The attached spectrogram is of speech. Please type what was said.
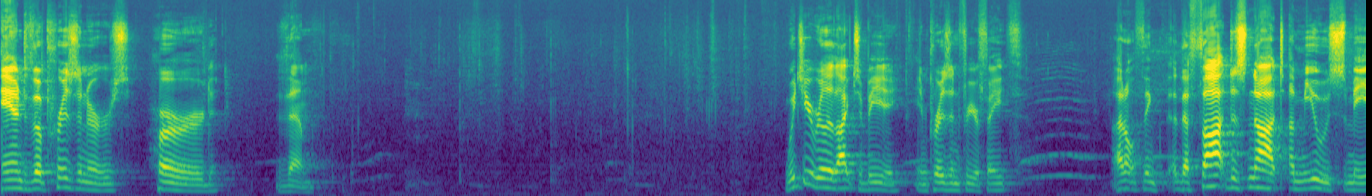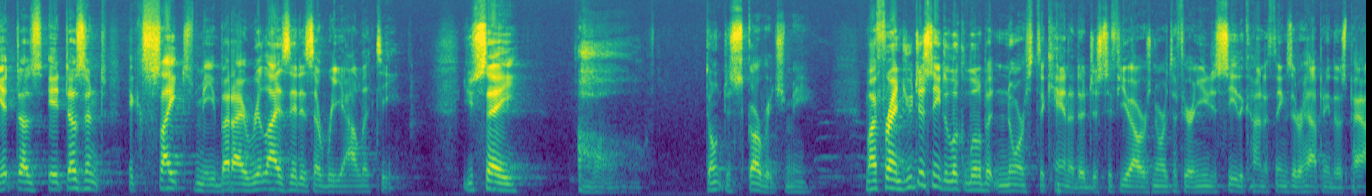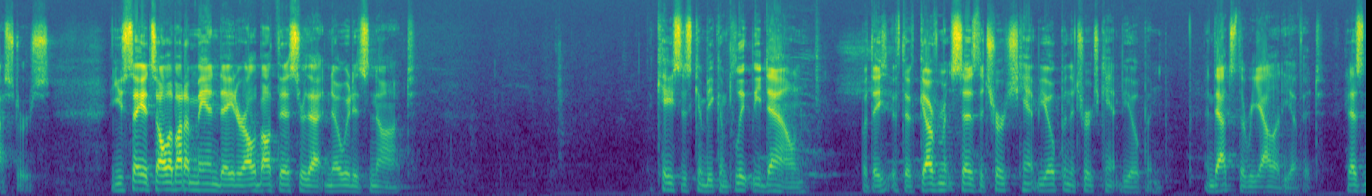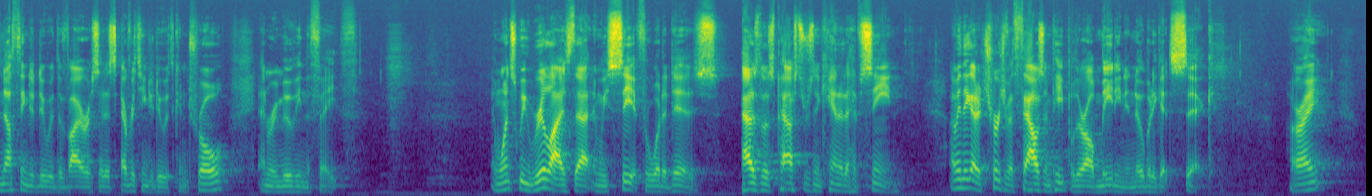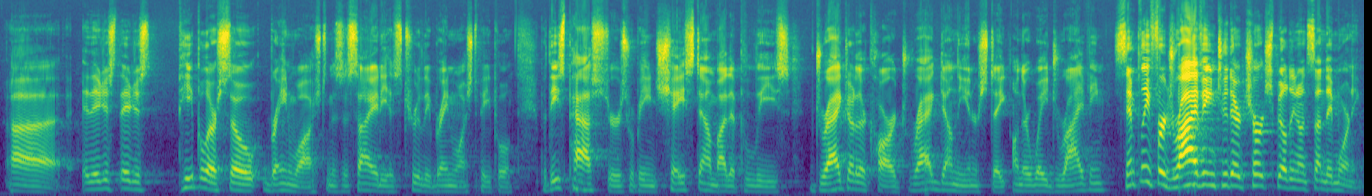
and the prisoners heard them. Would you really like to be in prison for your faith? I don't think the thought does not amuse me. It does it doesn't excite me, but I realize it is a reality. You say, "Oh, don't discourage me." My friend, you just need to look a little bit north to Canada, just a few hours north of here, and you just see the kind of things that are happening to those pastors. And you say it's all about a mandate or all about this or that. No, it is not. The cases can be completely down, but they, if the government says the church can't be open, the church can't be open. And that's the reality of it. It has nothing to do with the virus, it has everything to do with control and removing the faith. And once we realize that and we see it for what it is, as those pastors in Canada have seen, I mean, they got a church of a thousand people, they're all meeting and nobody gets sick. All right? Uh, they just, they just, people are so brainwashed, and the society has truly brainwashed people. But these pastors were being chased down by the police, dragged out of their car, dragged down the interstate on their way driving, simply for driving to their church building on Sunday morning.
